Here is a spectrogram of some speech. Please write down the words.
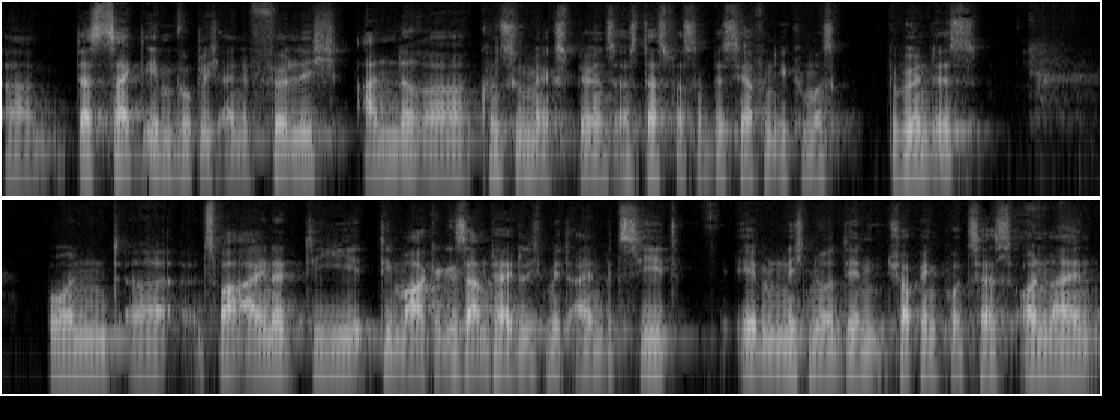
ähm, das zeigt eben wirklich eine völlig andere Consumer Experience als das, was man bisher von E-Commerce gewöhnt ist. Und äh, zwar eine, die die Marke gesamtheitlich mit einbezieht, eben nicht nur den Shopping-Prozess online,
